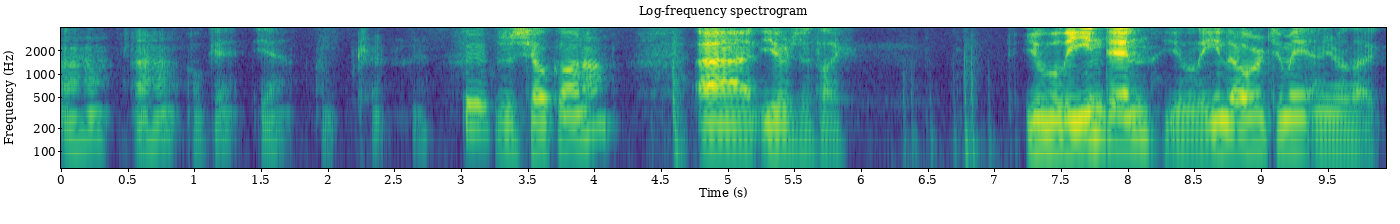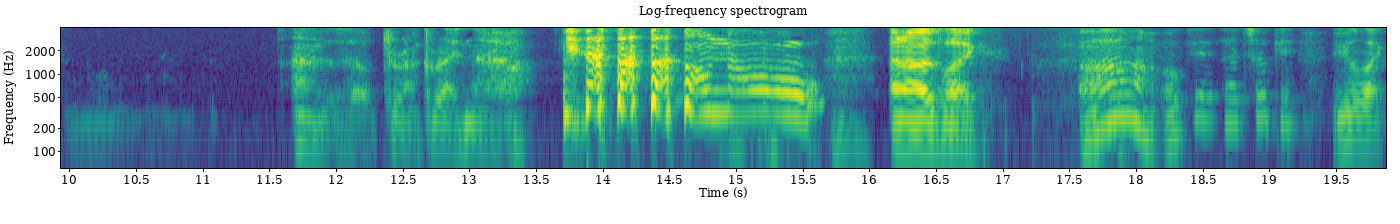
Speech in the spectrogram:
uh huh, uh huh, okay, yeah, I'm trying. Yeah. Mm. There's a show going on, and you're just like, you leaned in, you leaned over to me, and you're like, I'm so drunk right now, Oh no! and I was like. Oh, okay, that's okay. And you're like,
